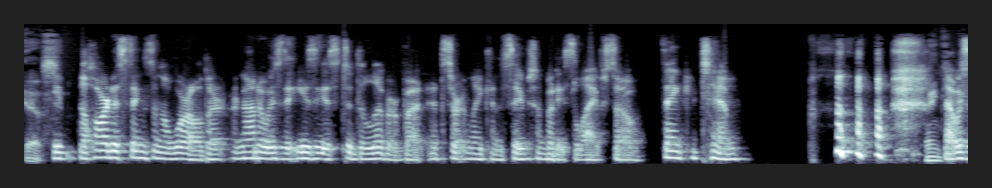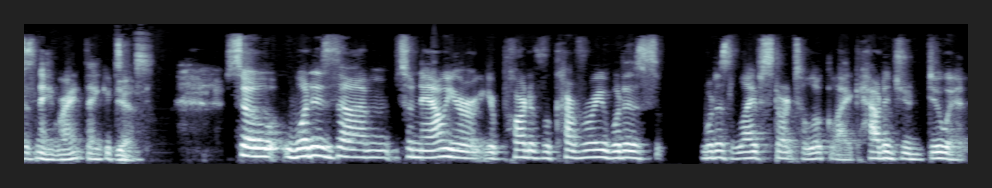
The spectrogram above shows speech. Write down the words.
yes. The hardest things in the world are, are not always the easiest to deliver, but it certainly can save somebody's life. So thank you, Tim. thank you. That was his name, right? Thank you, Tim. Yes. So what is um so now you're you're part of recovery. What is what does life start to look like? How did you do it?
